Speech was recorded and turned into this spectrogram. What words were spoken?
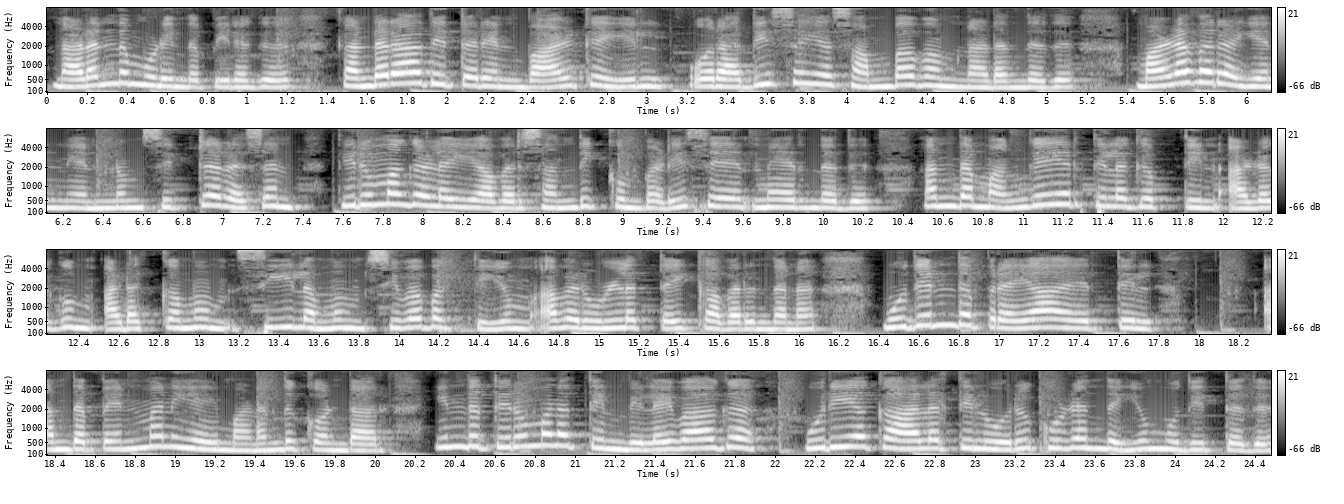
நடந்து முடிந்த பிறகு கண்டராதித்தரின் வாழ்க்கையில் ஒரு அதிசய சம்பவம் நடந்தது. மழவரையன் என்னும் சிற்றரசன் திருமகளை அவர் சந்திக்கும்படி சேர் நேர்ந்தது. அந்த மங்கையர் திலகத்தின் அழகும் அடக்கமும் சீலமும் சிவபக்தியும் அவர் உள்ளத்தை கவர்ந்தன. முதிர்ந்த பிரயாயத்தில் அந்த பெண்மணியை மணந்து கொண்டார். இந்த திருமணத்தின் விளைவாக உரிய காலத்தில் ஒரு குழந்தையும் உதித்தது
